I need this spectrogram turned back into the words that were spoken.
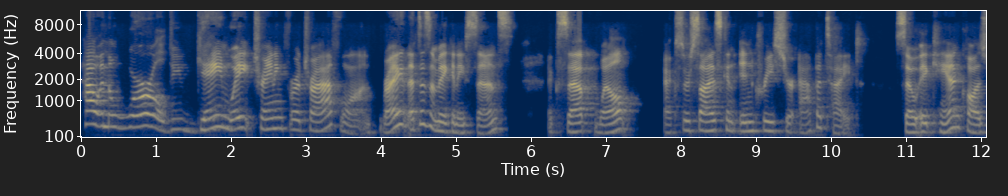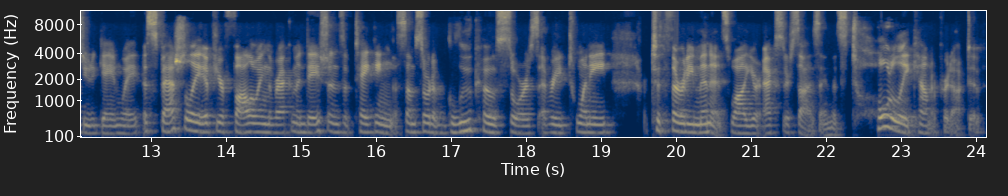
How in the world do you gain weight training for a triathlon? Right? That doesn't make any sense, except, well, exercise can increase your appetite. So it can cause you to gain weight, especially if you're following the recommendations of taking some sort of glucose source every 20 to 30 minutes while you're exercising. That's totally counterproductive.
